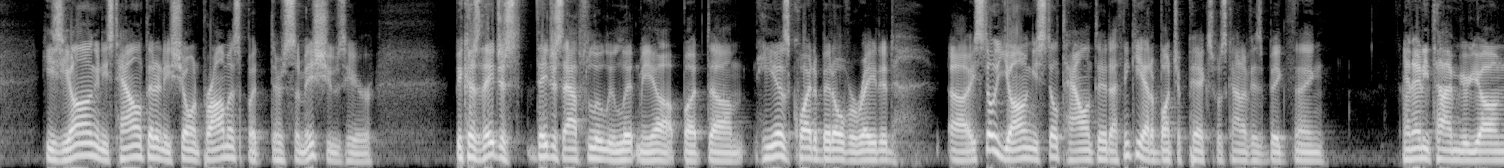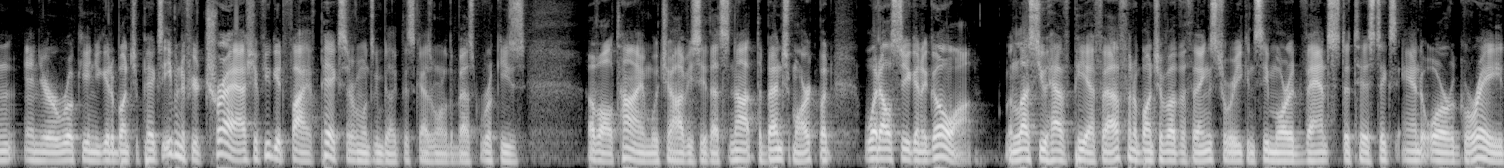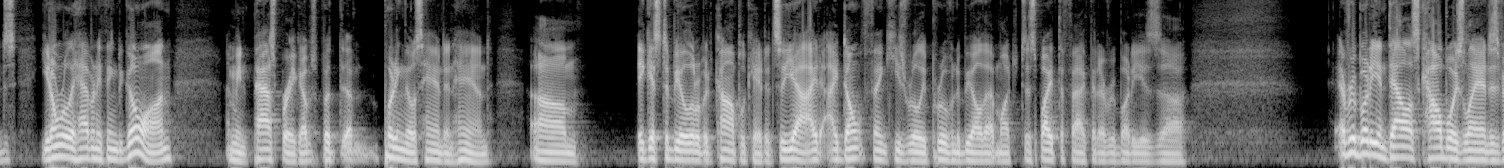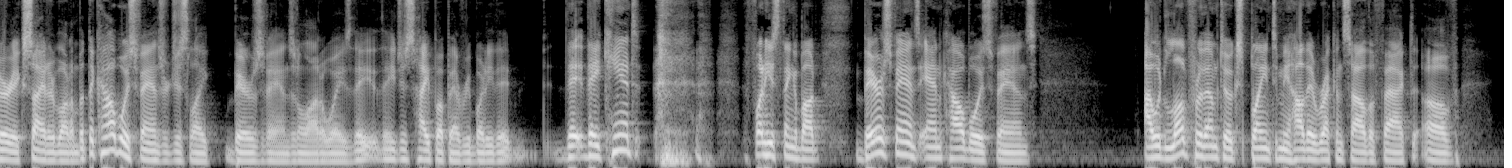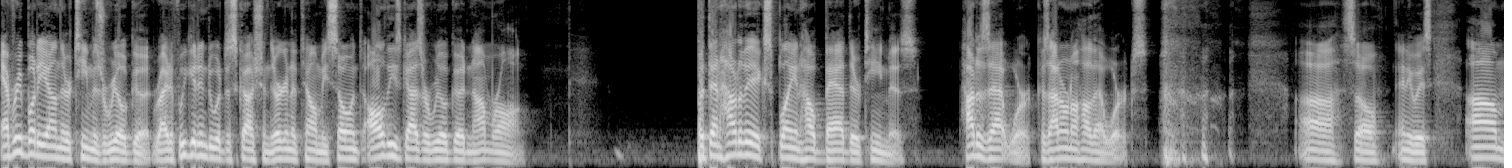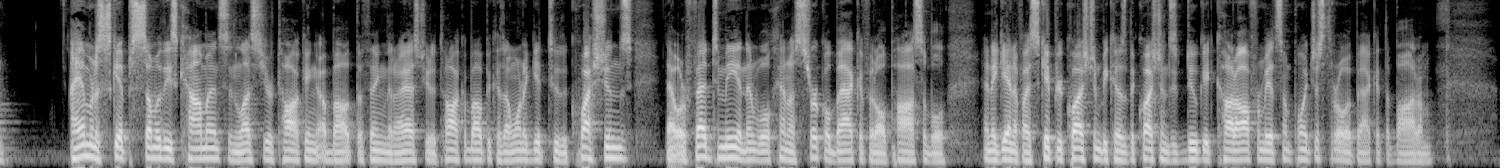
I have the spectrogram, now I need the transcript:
he's young and he's talented and he's showing promise, but there's some issues here because they just they just absolutely lit me up. But um, he is quite a bit overrated. Uh, he's still young. He's still talented. I think he had a bunch of picks was kind of his big thing. And anytime you're young and you're a rookie and you get a bunch of picks, even if you're trash, if you get five picks, everyone's gonna be like, "This guy's one of the best rookies of all time." Which obviously that's not the benchmark. But what else are you gonna go on? unless you have PFF and a bunch of other things to where you can see more advanced statistics and or grades, you don't really have anything to go on. I mean, pass breakups, but um, putting those hand in hand, um, it gets to be a little bit complicated. So yeah, I, I, don't think he's really proven to be all that much, despite the fact that everybody is. Uh, everybody in Dallas Cowboys land is very excited about him, but the Cowboys fans are just like Bears fans in a lot of ways. They they just hype up everybody. They they they can't the funniest thing about Bears fans and Cowboys fans, I would love for them to explain to me how they reconcile the fact of everybody on their team is real good, right? If we get into a discussion, they're going to tell me, so all these guys are real good and I'm wrong. But then how do they explain how bad their team is? How does that work? Because I don't know how that works. uh, so, anyways, um, I am going to skip some of these comments unless you're talking about the thing that I asked you to talk about because I want to get to the questions that were fed to me and then we'll kind of circle back if at all possible. And again, if I skip your question because the questions do get cut off for me at some point, just throw it back at the bottom.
